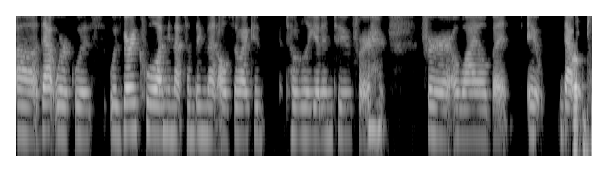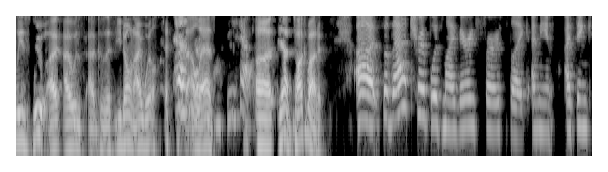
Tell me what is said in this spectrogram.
uh, that work was was very cool. I mean, that's something that also I could totally get into for for a while, but it that uh, please do. I, I was because uh, if you don't, I will. I'll ask. yeah. Uh, yeah. Talk about it. Uh, so that trip was my very first. Like, I mean, I think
